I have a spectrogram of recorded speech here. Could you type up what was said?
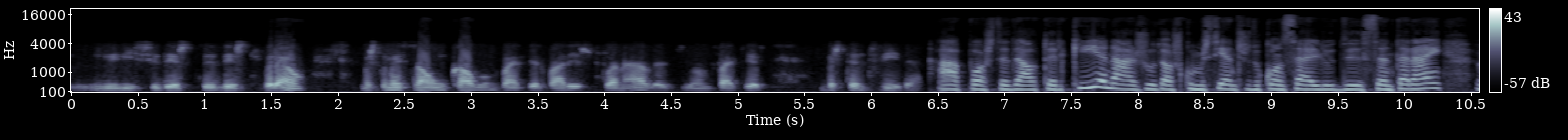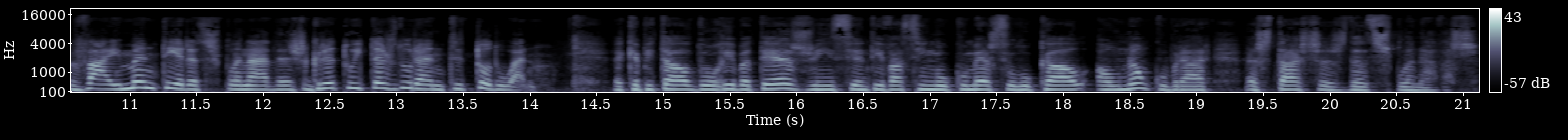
no início deste, deste verão, mas também será um local onde vai ter várias planadas e onde vai ter bastante vida. A aposta da autarquia na ajuda aos comerciantes do Conselho de Santarém vai manter as esplanadas gratuitas durante todo o ano. A capital do Ribatejo incentiva assim o comércio local ao não cobrar as taxas das esplanadas.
